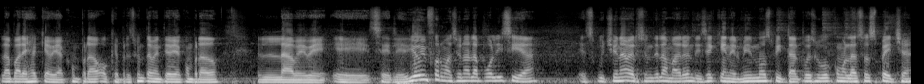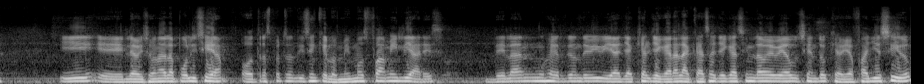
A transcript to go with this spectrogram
la pareja que había comprado o que presuntamente había comprado la bebé. Se le dio información a la policía. Escuché una versión de la madre donde dice que en el mismo hospital pues hubo como la sospecha y eh, le avisaron a la policía. Otras personas dicen que los mismos familiares de la mujer de donde vivía, ya que al llegar a la casa llega sin la bebé aduciendo que había fallecido.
